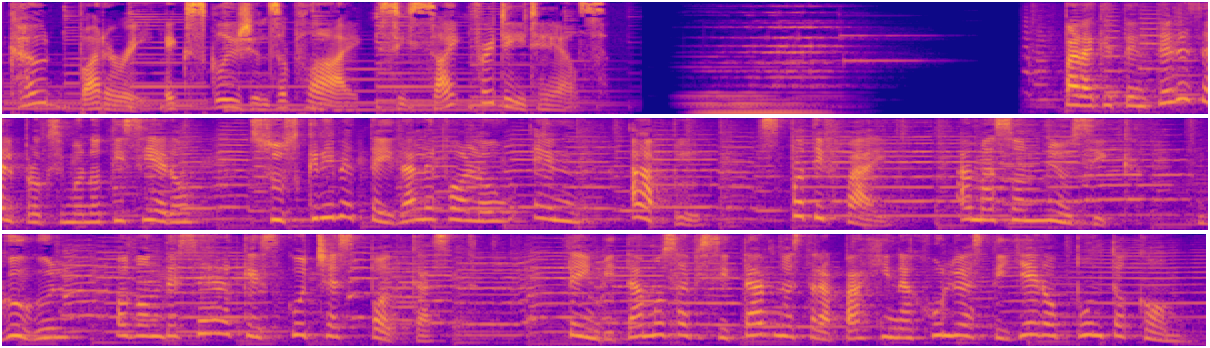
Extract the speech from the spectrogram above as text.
Code BUTTERY. Exclusions apply. See site for details. Para que te enteres del próximo noticiero, suscríbete y dale follow en Apple, Spotify, Amazon Music, Google o donde sea que escuches podcast. Te invitamos a visitar nuestra página julioastillero.com.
